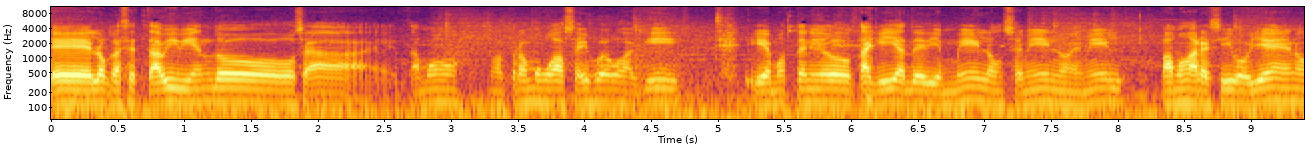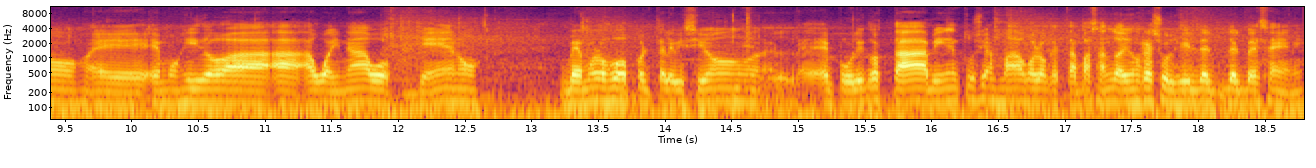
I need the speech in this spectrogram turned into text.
Eh, lo que se está viviendo, o sea, estamos, nosotros hemos jugado seis juegos aquí y hemos tenido taquillas de 10 mil, 11 mil, 9 mil, vamos a Recibo llenos, eh, hemos ido a, a, Guaynabo llenos, vemos los juegos por televisión, el, público está bien entusiasmado con lo que está pasando, hay un resurgir del, del BCN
